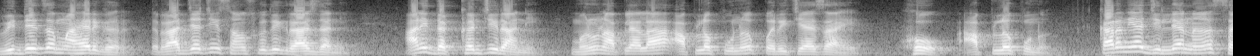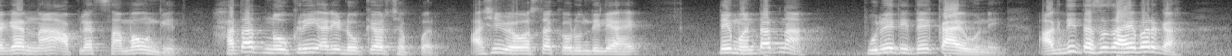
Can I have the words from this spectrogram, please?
विद्येचं माहेरघर राज्याची सांस्कृतिक राजधानी आणि दख्खनची राणी म्हणून आपल्याला आपलं पुणं परिचयाचं आहे. हो आपलं पुणं. कारण या जिल्ह्यानं सगळ्यांना आपल्यात सामावून घेत हातात नोकरी आणि डोक्यावर छप्पर अशी व्यवस्था करून दिली आहे. ते म्हणतात ना पुणे तिथे काय होऊ नये अगदी तसंच आहे बरं का.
